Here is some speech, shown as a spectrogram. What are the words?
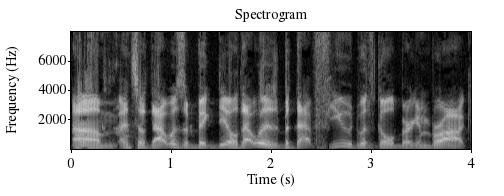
Um, and so that was a big deal. That was, but that feud with Goldberg and Brock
